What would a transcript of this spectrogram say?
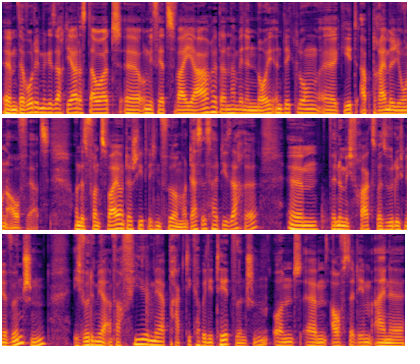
Ähm, da wurde mir gesagt, ja, das dauert äh, ungefähr zwei Jahre. Dann haben wir eine Neuentwicklung, äh, geht ab drei Millionen aufwärts. Und das von zwei unterschiedlichen Firmen. Und das ist halt die Sache. Ähm, wenn du mich fragst, was würde ich mir wünschen? Ich würde mir einfach viel mehr Praktikabilität wünschen und ähm, außerdem eine,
